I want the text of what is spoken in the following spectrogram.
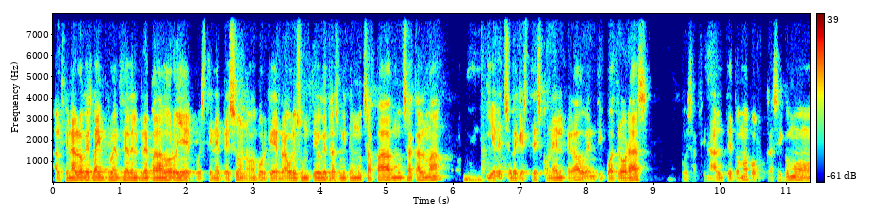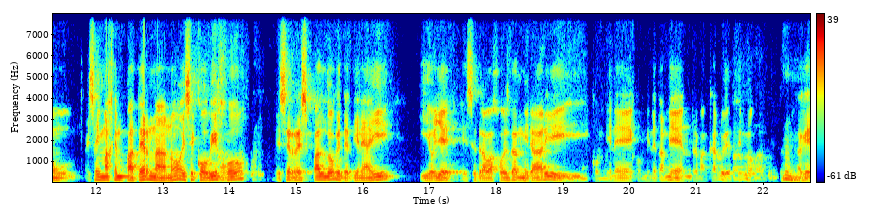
Al final lo que es la influencia del preparador, oye, pues tiene peso, ¿no? Porque Raúl es un tío que transmite mucha paz, mucha calma y el hecho de que estés con él pegado 24 horas, pues al final te toma casi como esa imagen paterna, ¿no? Ese cobijo, ese respaldo que te tiene ahí. Y oye, ese trabajo es de admirar y conviene, conviene también remarcarlo y decirlo. que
